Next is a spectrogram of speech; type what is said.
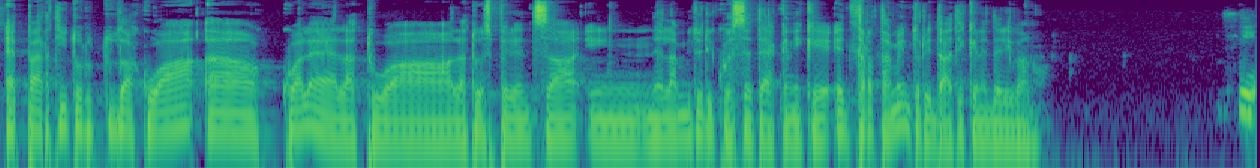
È partito tutto da qua? Uh, qual è la tua, la tua esperienza in, nell'ambito di queste tecniche e il trattamento di dati che ne derivano? Sì,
